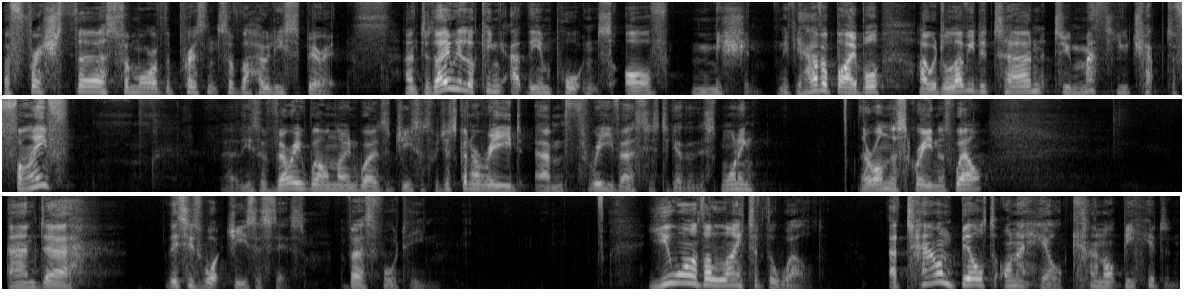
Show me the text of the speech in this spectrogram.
a fresh thirst for more of the presence of the Holy Spirit. And today we're looking at the importance of mission. And if you have a Bible, I would love you to turn to Matthew chapter 5. Uh, these are very well known words of Jesus. We're just going to read um, three verses together this morning. They're on the screen as well. And uh, this is what Jesus says, verse 14 You are the light of the world. A town built on a hill cannot be hidden.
